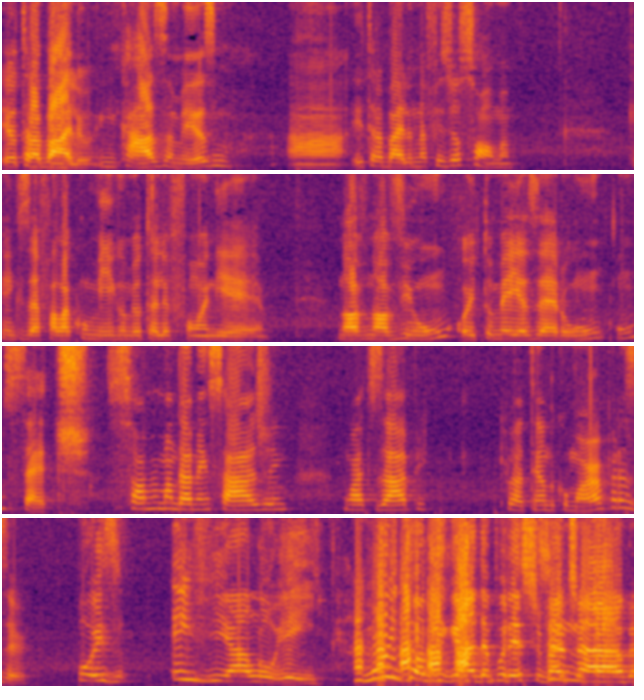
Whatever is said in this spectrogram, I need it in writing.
eu trabalho em casa mesmo ah, e trabalho na Fisiosoma. Quem quiser falar comigo, meu telefone é 991-860117. Só me mandar mensagem no WhatsApp que eu atendo com o maior prazer. Pois enviá-lo-ei. Muito obrigada por este bate-papo.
